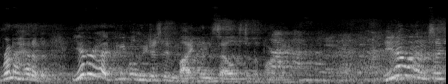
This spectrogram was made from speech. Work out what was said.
run ahead of it. You ever had people who just invite themselves to the party? You know what I'm saying?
